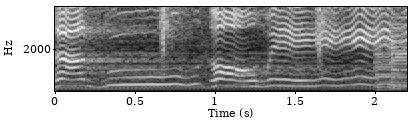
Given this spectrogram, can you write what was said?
God rules always.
